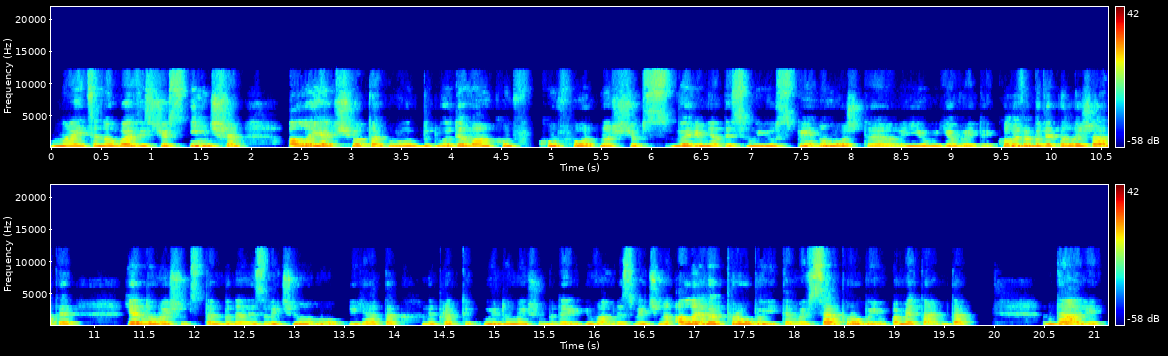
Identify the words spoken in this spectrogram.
мається на увазі щось інше, але якщо так буде вам комфортно, щоб вирівняти свою спину, можете її уявити. Коли ви будете лежати, я думаю, що це так буде незвично. Ну, я так не практикую, думаю, що буде і вам незвично, але ви пробуєте, ми все пробуємо, пам'ятаємо, так? Далі.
